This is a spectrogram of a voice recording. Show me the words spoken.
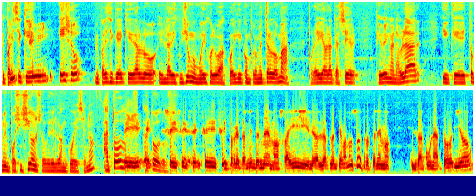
Me parece que eso, me parece que hay que darlo en la discusión, como dijo el Vasco, hay que comprometerlo más por ahí habrá que hacer que vengan a hablar y que tomen posición sobre el banco ese, ¿no? A todos, a eh, todos. Sí, sí, sí, sí, porque también tenemos, ahí lo, planteamos nosotros, tenemos el vacunatorio,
